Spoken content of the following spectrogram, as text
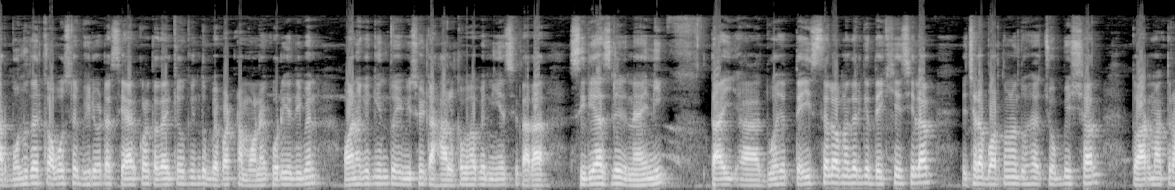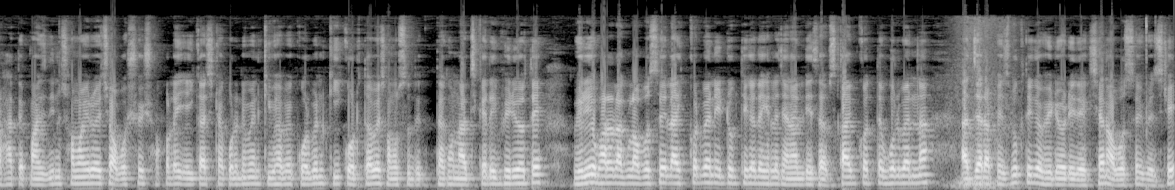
আর বন্ধুদেরকে অবশ্যই ভিডিওটা শেয়ার করে তাদেরকেও কিন্তু ব্যাপারটা মনে করিয়ে দিবেন। অনেকে কিন্তু এই বিষয়টা হালকাভাবে নিয়েছে, তারা সিরিয়াসলি নেয়নি। তাই দু হাজার তেইশ সালে আপনাদেরকে দেখিয়েছিলাম। এছাড়া বর্তমানে দু হাজার চব্বিশ সাল, তো আর মাত্র হাতে পাঁচ দিন সময় রয়েছে। অবশ্যই সকলেই এই কাজটা করে নেবেন। কীভাবে করবেন, কী করতে হবে, সমস্ত দেখতে থাকুন আজকের এই ভিডিওতে। ভিডিও ভালো লাগলে অবশ্যই লাইক করবেন ইউটিউব থেকে দেখলে চ্যানেলটি সাবস্ক্রাইব করতে ভুলবেন না। আর যারা ফেসবুক থেকে ভিডিওটি দেখছেন, অবশ্যই পেজটি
